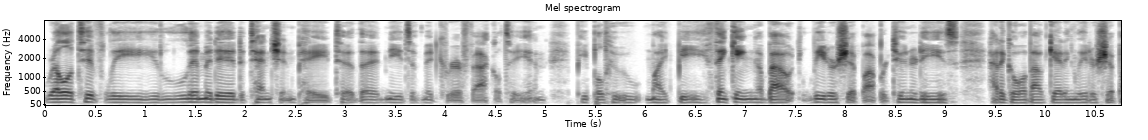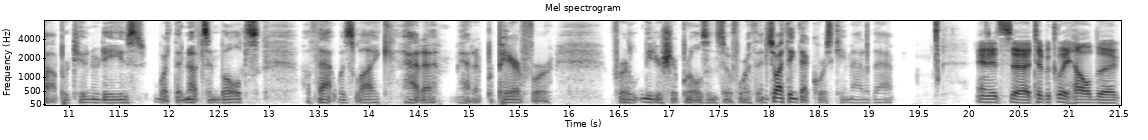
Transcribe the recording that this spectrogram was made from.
relatively limited attention paid to the needs of mid-career faculty and people who might be thinking about leadership opportunities, how to go about getting leadership opportunities, what the nuts and bolts of that was like, how to how to prepare for for leadership roles and so forth. And so I think that course came out of that. And it's uh, typically held, uh,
